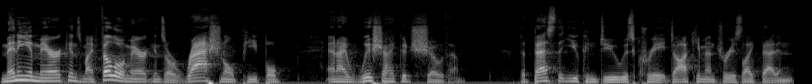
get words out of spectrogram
Many Americans, my fellow Americans, are rational people, and I wish I could show them. The best that you can do is create documentaries like that and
